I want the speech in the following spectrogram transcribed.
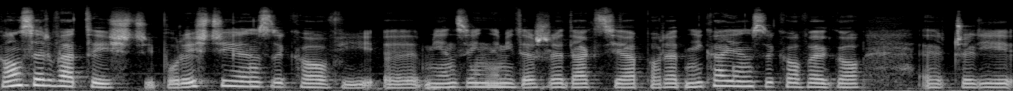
konserwatyści, puryści językowi, między innymi też redakcja poradnika językowego, czyli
